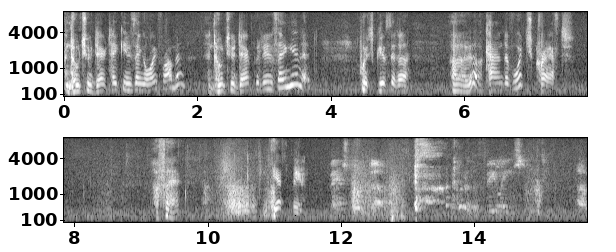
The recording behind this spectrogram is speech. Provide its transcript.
And don't you dare take anything away from it, and don't you dare put anything in it, which gives it a, a, a kind of witchcraft effect. Yes, Ben what, uh, what are the feelings of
